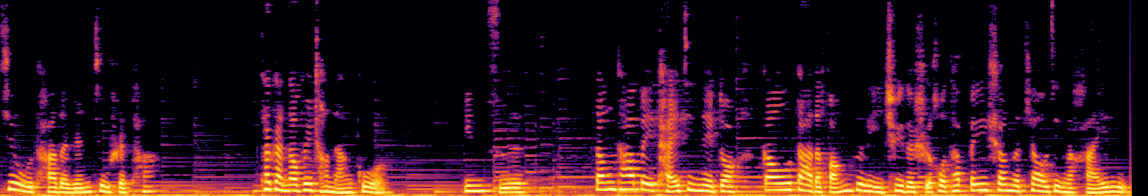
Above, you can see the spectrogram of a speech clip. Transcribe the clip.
救他的人就是他。他感到非常难过，因此，当他被抬进那幢高大的房子里去的时候，他悲伤地跳进了海里，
